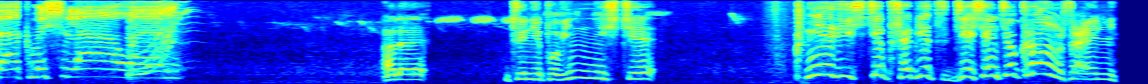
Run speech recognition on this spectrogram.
Tak myślałem. Ale czy nie powinniście... Mieliście przebiec dziesięć okrążeń!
